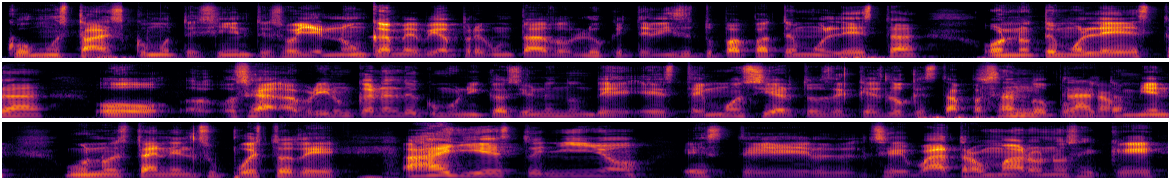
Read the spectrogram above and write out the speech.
¿cómo estás? ¿Cómo te sientes? Oye, nunca me había preguntado, ¿lo que te dice tu papá te molesta o no te molesta? O, o- sea, abrir un canal de comunicación en donde estemos ciertos de qué es lo que está pasando, Sí, porque claro. también uno está en el supuesto de, ay, este niño este, se va a traumar o no sé qué,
